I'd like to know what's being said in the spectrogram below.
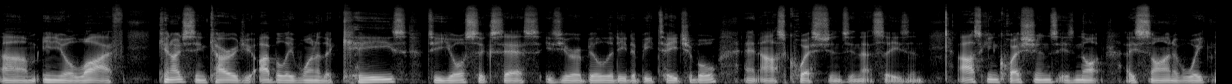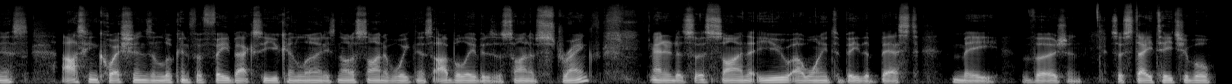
um, in your life can I just encourage you? I believe one of the keys to your success is your ability to be teachable and ask questions in that season. Asking questions is not a sign of weakness. Asking questions and looking for feedback so you can learn is not a sign of weakness. I believe it is a sign of strength and it is a sign that you are wanting to be the best me version. So stay teachable.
